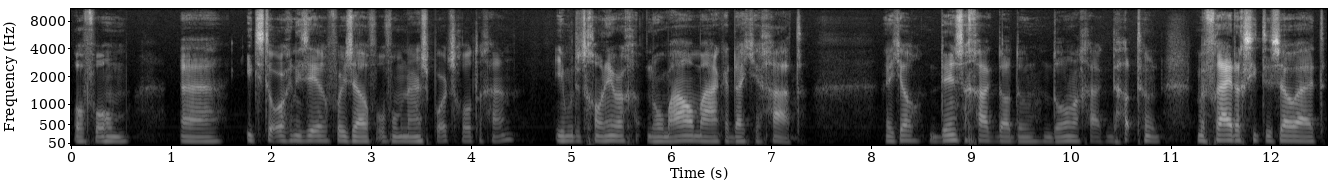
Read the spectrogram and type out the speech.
Of om eh, iets te organiseren voor jezelf of om naar een sportschool te gaan. Je moet het gewoon heel erg normaal maken dat je gaat. Weet je wel, dinsdag ga ik dat doen, donderdag ga ik dat doen. Mijn vrijdag ziet er zo uit.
